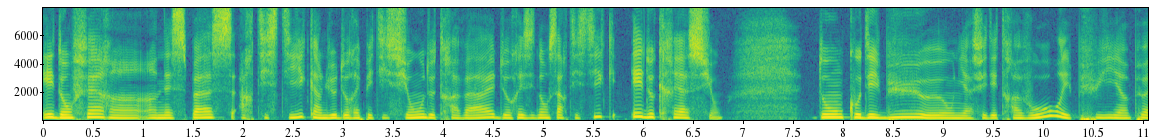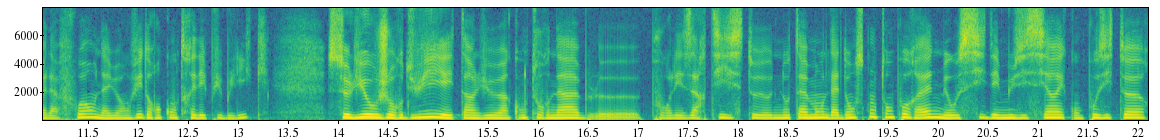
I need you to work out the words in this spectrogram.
et d'en faire un, espace artistique, un lieu de répétition, de travail, de résidence artistique et de création. Donc au début, euh, on y a fait des travaux et puis un peu à la fois, on a eu envie de rencontrer les publics. Ce lieu aujourd'hui est un lieu incontournable euh, pour les artistes, notamment de la danse contemporaine, mais aussi des musiciens et compositeurs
